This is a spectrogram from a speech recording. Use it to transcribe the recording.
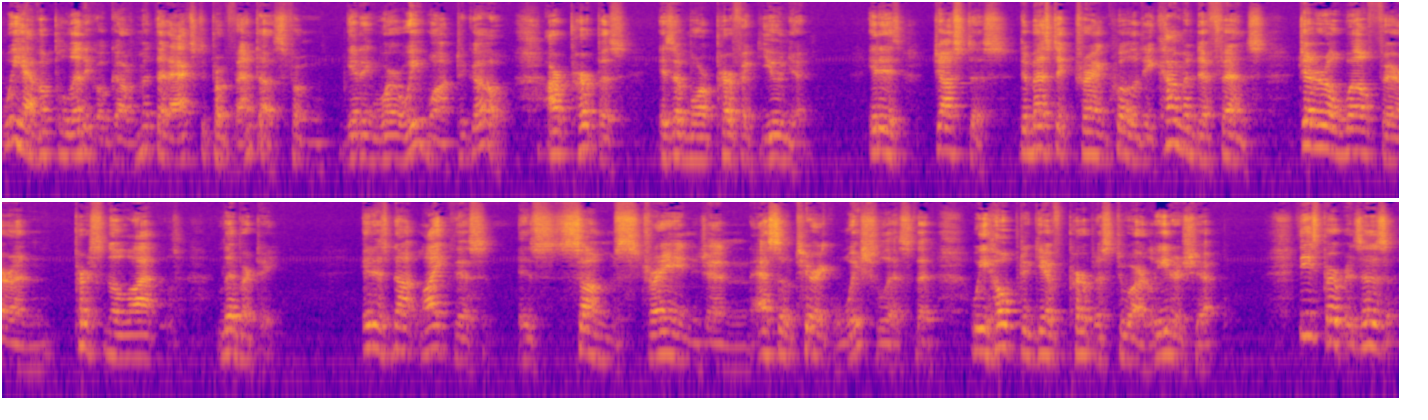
We have a political government that acts to prevent us from getting where we want to go. Our purpose is a more perfect union. It is justice, domestic tranquility, common defense, general welfare, and personal liberty. It is not like this is some strange and esoteric wish list that we hope to give purpose to our leadership. These purposes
